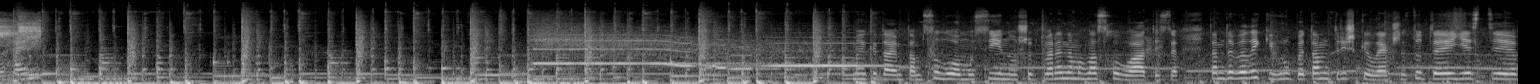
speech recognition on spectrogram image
легень. Кидаємо там солому, сіну, щоб тварина могла сховатися. Там, де великі групи, там трішки легше. Тут е, є е,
